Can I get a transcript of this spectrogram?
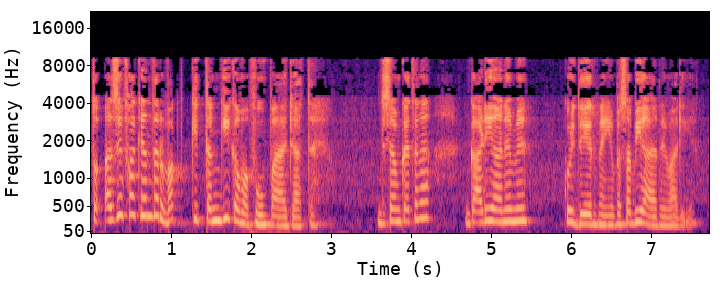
تو ازفا کے اندر وقت کی تنگی کا مفہوم پایا جاتا ہے۔ جسے ہم کہتے نا، گاڑی آنے میں کوئی دیر نہیں ہے، بس ابھی آنے والی ہے۔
